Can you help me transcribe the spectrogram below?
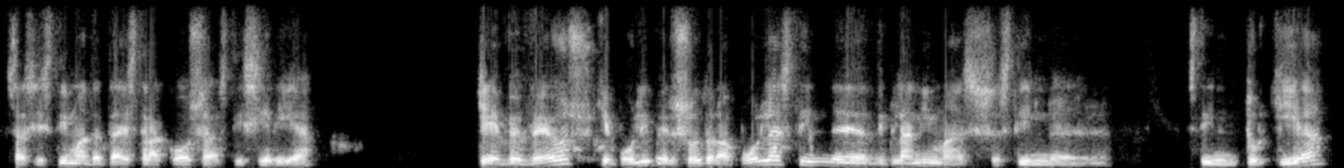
στα συστήματα τα S300 στη Συρία και βεβαίως και πολύ περισσότερο από όλα στην ε, διπλανή μας στην, ε, στην Τουρκία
